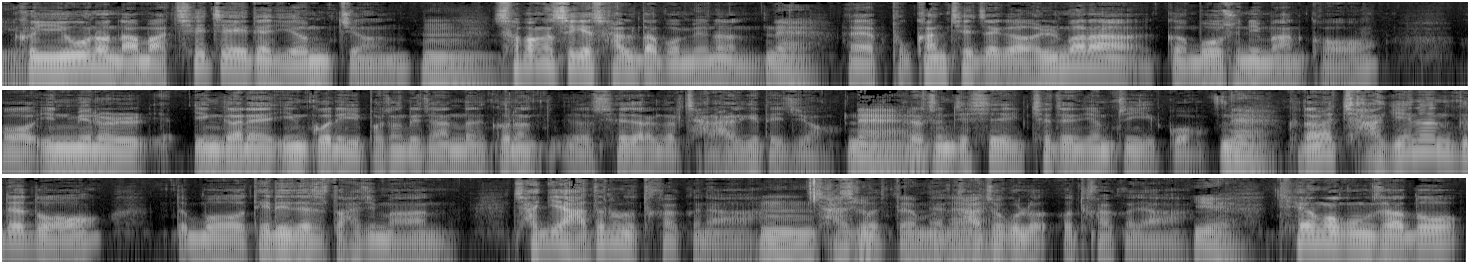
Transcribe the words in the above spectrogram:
예. 그 이유는 아마 체제에 대한 염증. 음. 서방 세계 살다 보면은 네. 예, 북한 체제가 얼마나 그 모순이 많고 어, 인민을 인간의 인권이 보장되지 않는 그런 세대라는 걸 잘 알게 되죠. 네. 그래서 이제 세- 체제는 염증이 있고 네. 그다음에 자기는 그래도 또뭐 대리대사도 하지만 자기 아들은 어떡할 거냐. 음, 가족 때문에. 네, 가족을 어떡할 거냐. 예. 태영호 공사도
